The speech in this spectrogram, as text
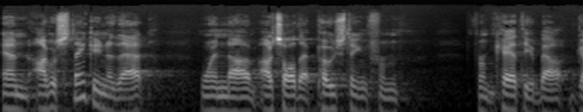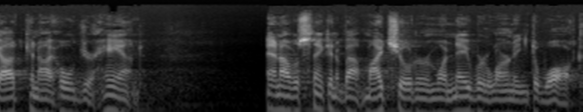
And I was thinking of that when uh, I saw that posting from, from Kathy about God, can I hold your hand? And I was thinking about my children when they were learning to walk.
